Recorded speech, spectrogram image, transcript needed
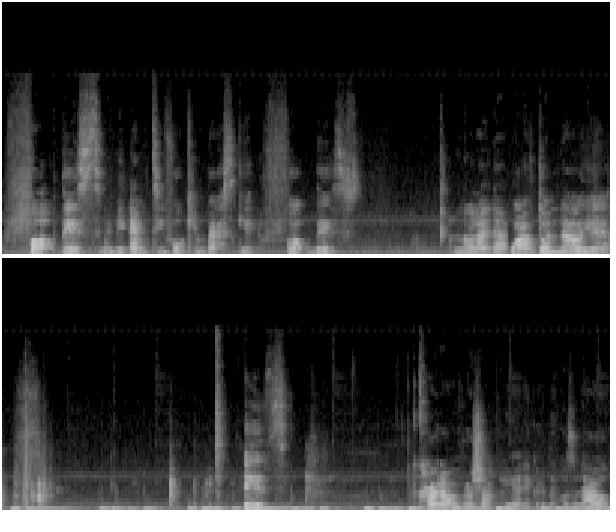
Fuck this with the empty fucking basket. Fuck this. Not like that. What I've done now, yeah, is carried on with my shopping yeah, because now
